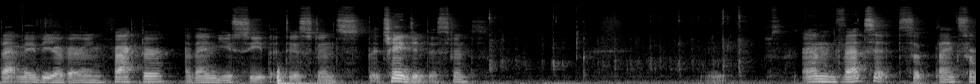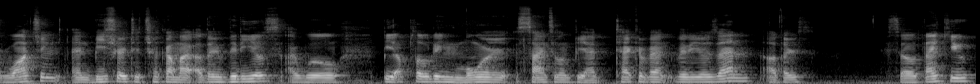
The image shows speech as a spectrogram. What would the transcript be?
that may be a varying factor and then you see the distance the change in distance and that's it. So thanks for watching and be sure to check out my other videos. I will be uploading more science olympiad tech event videos and others. So thank you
